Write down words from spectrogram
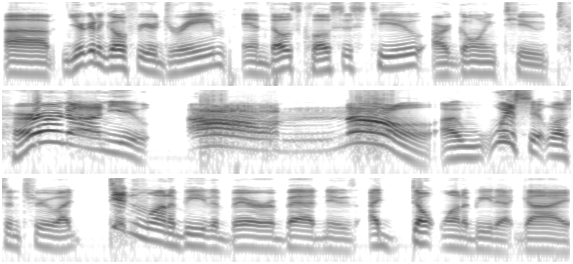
Uh, you're going to go for your dream, and those closest to you are going to turn on you. Oh, no. I wish it wasn't true. I didn't want to be the bearer of bad news. I don't want to be that guy,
